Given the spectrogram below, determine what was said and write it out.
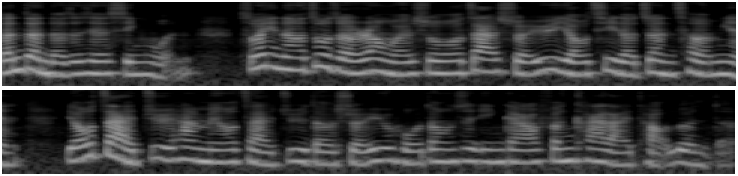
等等的这些新闻。所以呢，作者认为说，在水域油气的政策面，有载具和没有载具的水域活动是应该要分开来讨论的，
